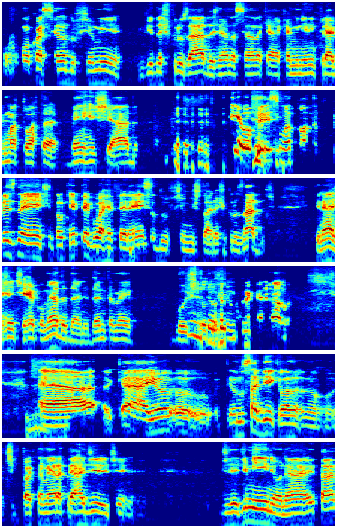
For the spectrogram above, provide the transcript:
com a cena do filme Vidas Cruzadas, né? Na cena que a, que a menina entrega uma torta bem recheada. E eu ofereci uma torta pro presidente. Então, quem pegou a referência do filme Histórias Cruzadas, que né, a gente recomenda, Dani, Dani também gostou do filme pra caramba. É, aí eu, eu, eu, não sabia que lá no, TikTok também era terra de, de, de, de Minion, né? E tá,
